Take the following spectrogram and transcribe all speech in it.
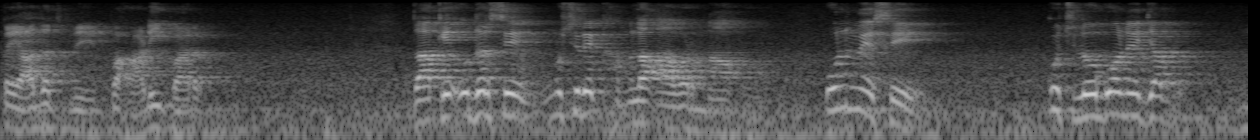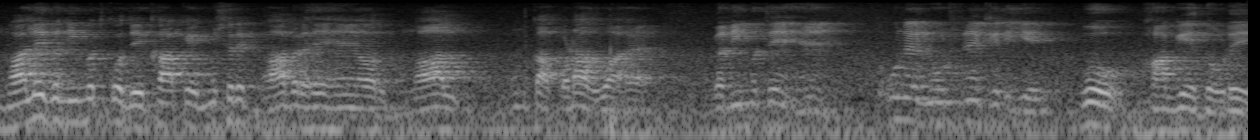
قیادت میں پہاڑی پر، تاکہ ادھر سے مشرق حملہ آور نہ ہو۔ ان میں سے کچھ لوگوں نے جب مال غنیمت کو دیکھا کہ مشرق بھاگ رہے ہیں اور مال ان کا پڑا ہوا ہے، غنیمتیں ہیں، تو انہیں لوٹنے کے لیے وہ بھاگے دوڑے۔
